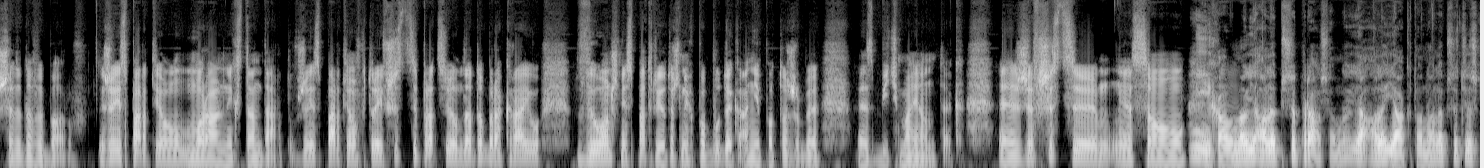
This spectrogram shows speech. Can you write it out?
szedł do wyborów, że jest partią moralnych standardów, że jest partią, w której wszyscy pracują dla dobra kraju wyłącznie z patriotycznych pobudek, a nie po to, żeby e, zbić majątek, e, że wszyscy e, są... Michał, no ale przepraszam, no ja, ale jak to? No ale przecież,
